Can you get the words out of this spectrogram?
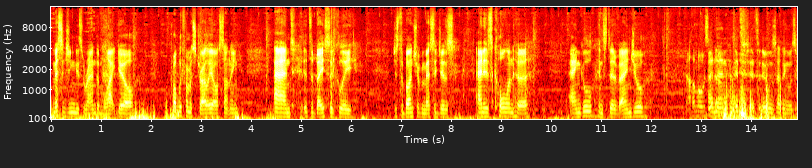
messaging this random white girl, probably from Australia or something, and it's basically just a bunch of messages, and is calling her Angle instead of Angel, Um, what was and then it's, it's it was I think it was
